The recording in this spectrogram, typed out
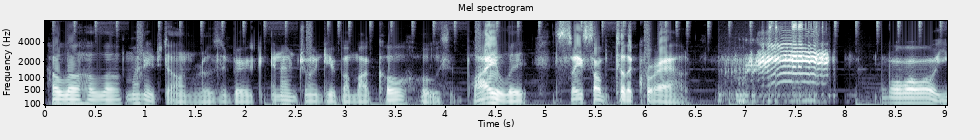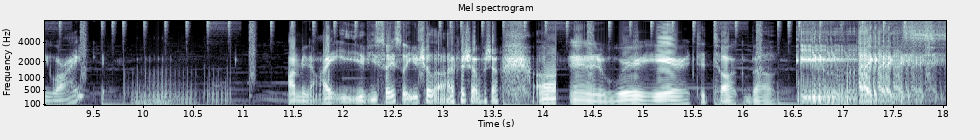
Hello, hello, my name's Don Rosenberg, and I'm joined here by my co host, Violet. Say something to the crowd. Whoa, whoa, whoa, you alright? I mean, I if you say so, you chill out. For sure, for sure. Uh, and we're here to talk about the legacy.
